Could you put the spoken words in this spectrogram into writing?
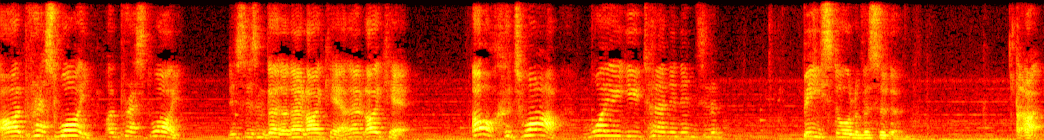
Oh, I pressed Y. I pressed Y. This isn't good. I don't like it. I don't like it. Oh, Courtois, why are you turning into the beast all of a sudden? Alright,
